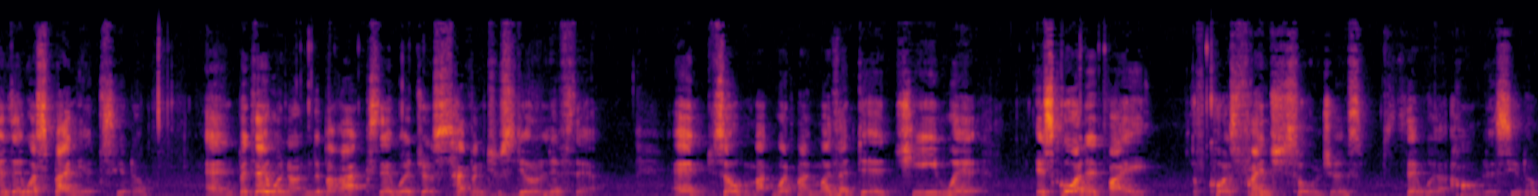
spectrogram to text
and they were Spaniards, you know, and but they were not in the barracks. They were just happened to still live there, and so my, what my mother did, she were escorted by, of course, French soldiers. They were harmless, you know.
